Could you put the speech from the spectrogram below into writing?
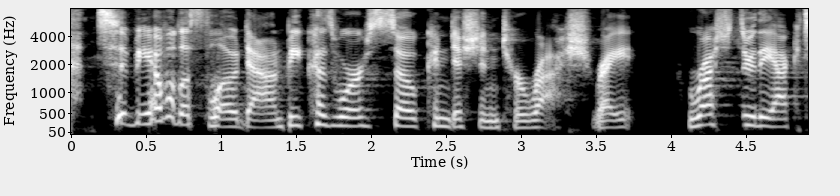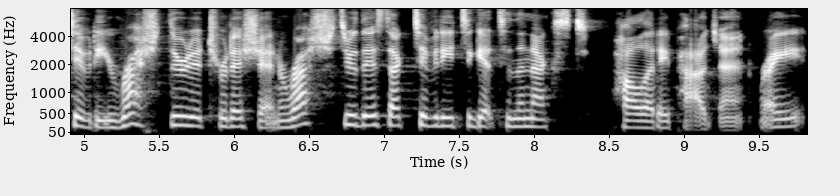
to be able to slow down because we're so conditioned to rush, right? Rush through the activity, rush through the tradition, rush through this activity to get to the next holiday pageant, right?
